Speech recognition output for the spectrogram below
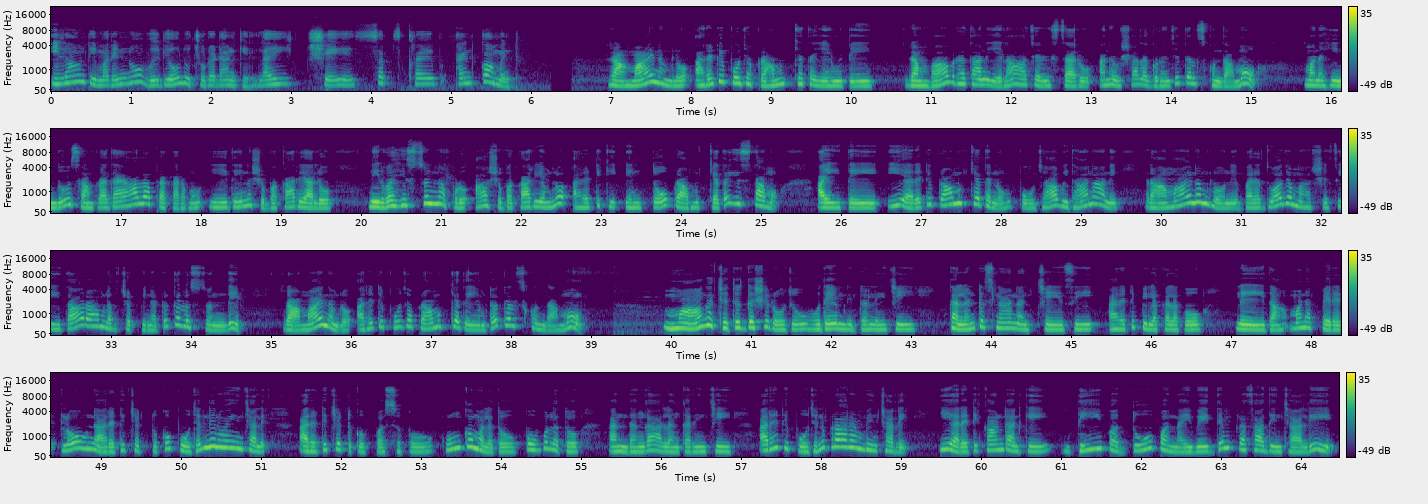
ఇలాంటి మరెన్నో వీడియోలు చూడడానికి like share subscribe and comment. రామాయణంలో అరటి పూజ ప్రాముఖ్యత ఏమిటి? రంభా వ్రతాన్ని ఎలా ఆచరిస్తారు అనే విషయాల గురించి తెలుసుకుందాము. మన హిందూ సాంప్రదాయాల ప్రకారము ఏదైనా శుభకార్యాలు నిర్వహిస్తున్నప్పుడు ఆ శుభకార్యంలో అరటికి ఎంతో ప్రాముఖ్యత ఇస్తాము. అయితే ఈ అరటి ప్రాముఖ్యతను పూజా విధానాన్ని రామాయణంలోని భరద్వాజ మహర్షి సీతారాములకు చెప్పినట్టు తెలుస్తుంది. రామాయణంలో అరటి పూజ ప్రాముఖ్యత ఏమిటో తెలుసుకుందాము. మాఘ చతుర్దశి రోజు ఉదయం నిద్రలేచి తలంటు స్నానం చేసి అరటి పిలకలకు లేదా మన పెరట్లో ఉన్న అరటి చెట్టుకు పూజలు నిర్వహించాలి. అరటి చెట్టుకు పసుపు కుంకుమలతో పువ్వులతో అందంగా అలంకరించి అరటి పూజను ప్రారంభించాలి. ఈ అరటి కాండానికి దీప ధూప నైవేద్యం ప్రసాదించాలి.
